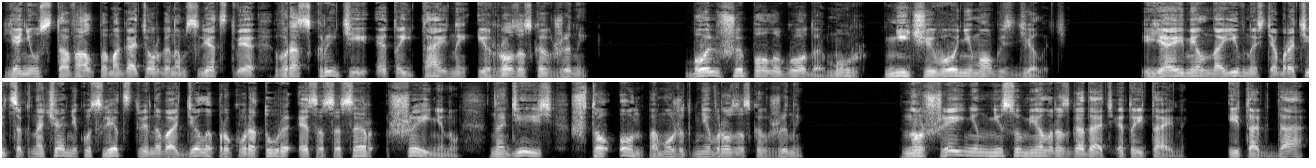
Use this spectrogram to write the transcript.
я не уставал помогать органам следствия в раскрытии этой тайны и розысках жены. Больше полугода Мур ничего не мог сделать. И я имел наивность обратиться к начальнику следственного отдела прокуратуры СССР Шейнину, надеясь, что он поможет мне в розысках жены. Но Шейнин не сумел разгадать этой тайны. И тогда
